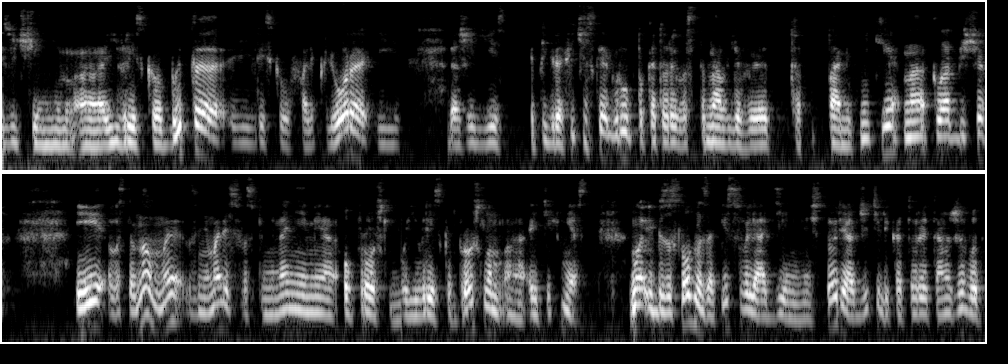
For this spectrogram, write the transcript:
изучением э, еврейского быта, еврейского фольклора, и даже есть эпиграфическая группа, которая восстанавливает памятники на кладбищах. И в основном мы занимались воспоминаниями о прошлом, о еврейском прошлом э, этих мест. Но и, безусловно, записывали отдельные истории от жителей, которые там живут.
